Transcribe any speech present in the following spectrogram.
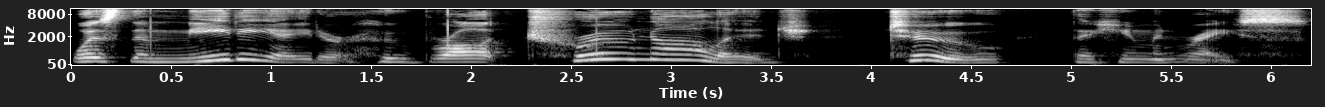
was the mediator who brought true knowledge to the human race.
